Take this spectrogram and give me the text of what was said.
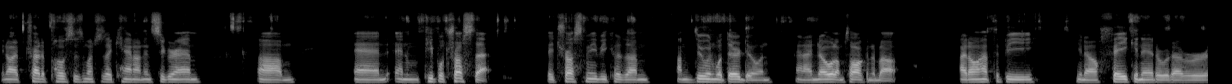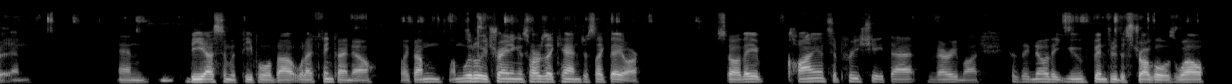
You know, I try to post as much as I can on Instagram. Um, and and people trust that. They trust me because I'm I'm doing what they're doing and I know what I'm talking about. I don't have to be, you know, faking it or whatever and and BSing with people about what I think I know. Like I'm I'm literally training as hard as I can, just like they are. So they clients appreciate that very much because they know that you've been through the struggle as well.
